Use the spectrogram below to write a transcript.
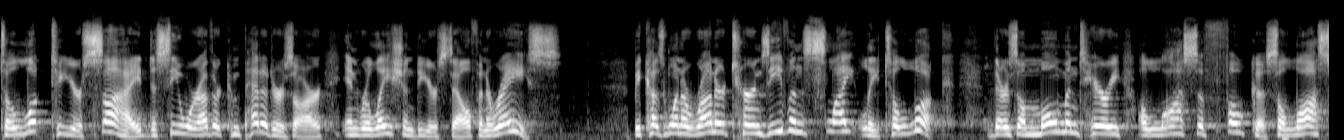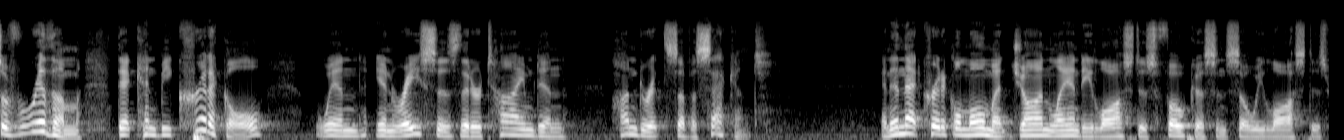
to look to your side to see where other competitors are in relation to yourself in a race. Because when a runner turns even slightly to look, there's a momentary a loss of focus, a loss of rhythm that can be critical when in races that are timed in hundredths of a second. And in that critical moment, John Landy lost his focus, and so he lost, his,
